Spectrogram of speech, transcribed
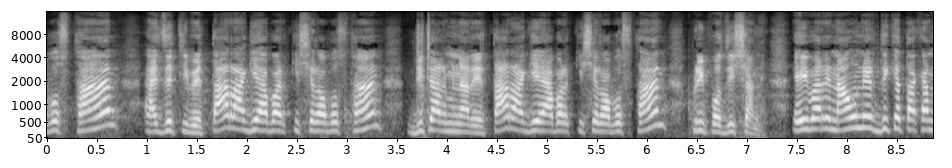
অবস্থান? অ্যাজেটিভের তার আগে আবার কিসের অবস্থান? ডিটারমিনারের তার আগে আবার কিসের অবস্থান? প্রিপজিশন এইবারে নাউনের দিকে তাকান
